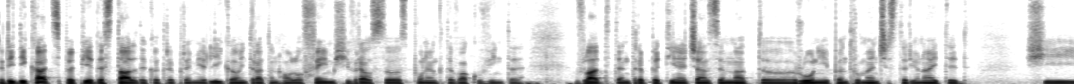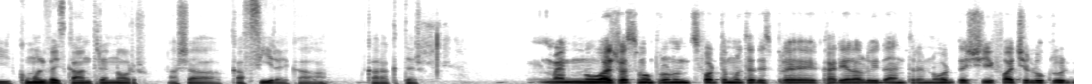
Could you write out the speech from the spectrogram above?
ridicați pe piedestal de către Premier League, au intrat în Hall of Fame și vreau să spunem câteva cuvinte. Vlad, te întreb pe tine ce a însemnat uh, Rooney pentru Manchester United și cum îl vezi ca antrenor, așa, ca fire, ca caracter. Man, nu aș vrea să mă pronunț foarte multe despre cariera lui de antrenor, deși face lucruri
